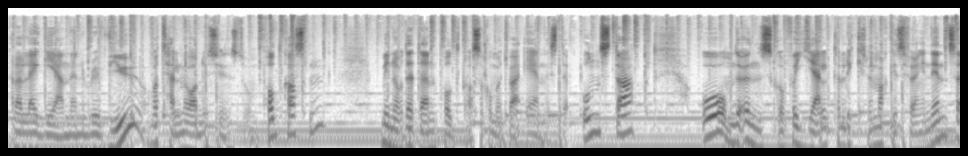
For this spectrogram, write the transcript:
eller legg igjen en review og fortell meg hva du syns om podkasten. Minn om at dette er en podkast som kommer ut hver eneste onsdag. Og om du ønsker å få hjelp til å lykkes med markedsføringen din, så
